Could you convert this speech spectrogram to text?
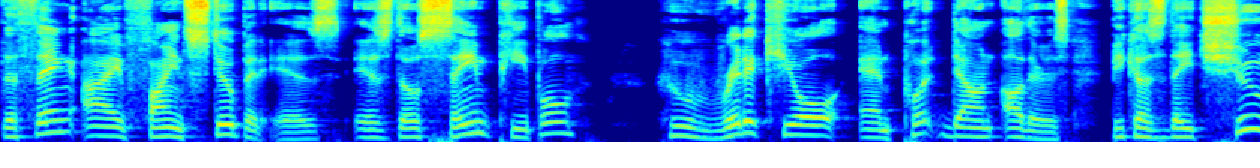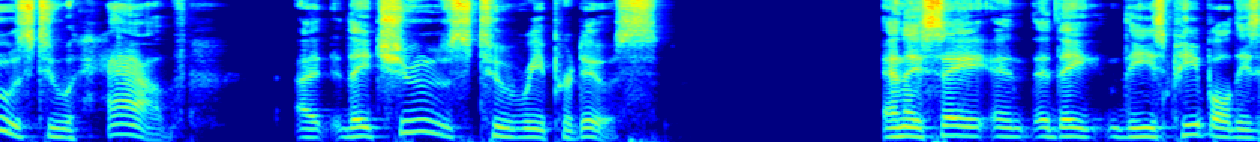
The thing I find stupid is is those same people who ridicule and put down others because they choose to have uh, they choose to reproduce and they say and they these people these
